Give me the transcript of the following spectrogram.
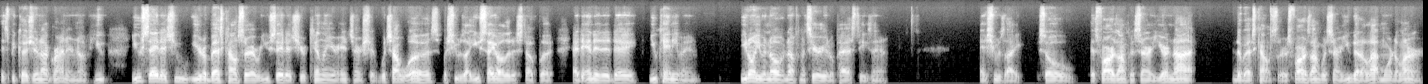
it's because you're not grinding enough. You you say that you you're the best counselor ever. You say that you're killing your internship, which I was, but she was like, You say all of this stuff, but at the end of the day, you can't even you don't even know enough material to pass the exam. And she was like, So as far as I'm concerned, you're not the best counselor. As far as I'm concerned, you got a lot more to learn.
